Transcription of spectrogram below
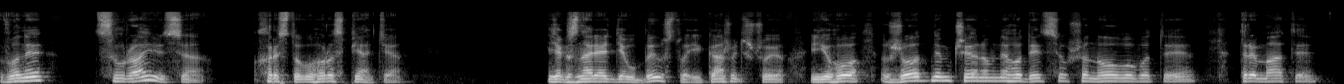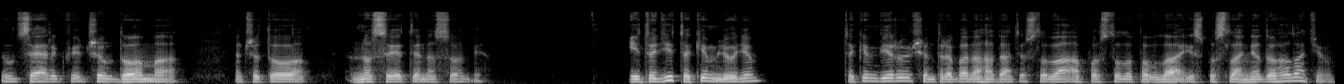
вони цураються. Христового розп'яття, як знаряддя вбивства, і кажуть, що його жодним чином не годиться вшановувати, тримати у церкві чи вдома, чи то носити на собі. І тоді таким людям, таким віруючим, треба нагадати слова апостола Павла із послання до Галатів,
